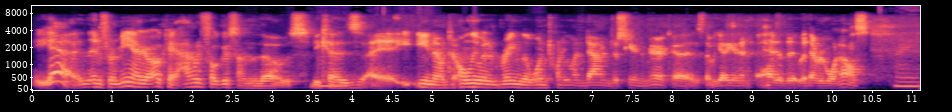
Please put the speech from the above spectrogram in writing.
Yeah, and then for me, I go, okay, how do we focus on those? Mm. Because I, you know, to only would bring the 121 down just here in America is that we got to get ahead of it with everyone else. Right.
